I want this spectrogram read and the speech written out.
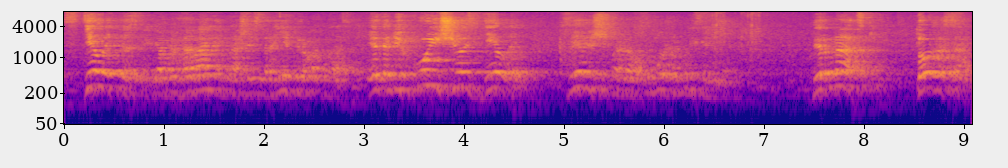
сделать, так сказать, образование в нашей стране первоклассное. Это легко еще сделать. Следующий, пожалуйста, можно высветить. Вернадский. То же самое.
